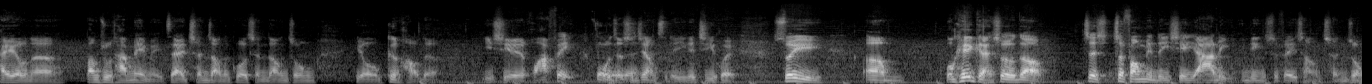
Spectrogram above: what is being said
还有呢，帮助他妹妹在成长的过程当中有更好的一些花费，或者是这样子的一个机会，所以，嗯，我可以感受到这这方面的一些压力一定是非常沉重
